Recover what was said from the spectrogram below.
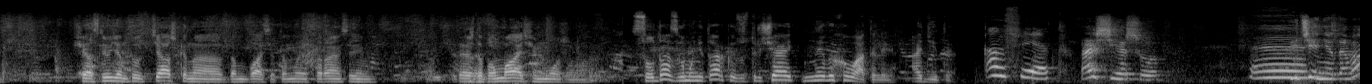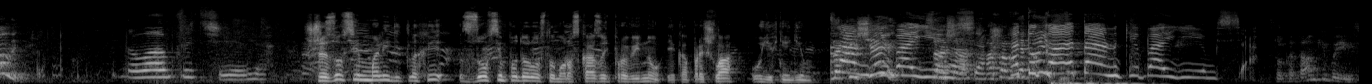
зараз людям тут тяжко на Донбасі, то ми стараємося їм теж допомагати, чим можемо. Солдат з гуманітаркою зустрічають не вихователі, а діти. Конфет. А ще що? Е, Печення давали? Два печенья. Ще зовсім малі дітлахи зовсім по-дорослому розказують про війну, яка прийшла у їхній дім. Захищають? Боимся. Саша, а А только танки боимся. Тільки танки боїмося?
